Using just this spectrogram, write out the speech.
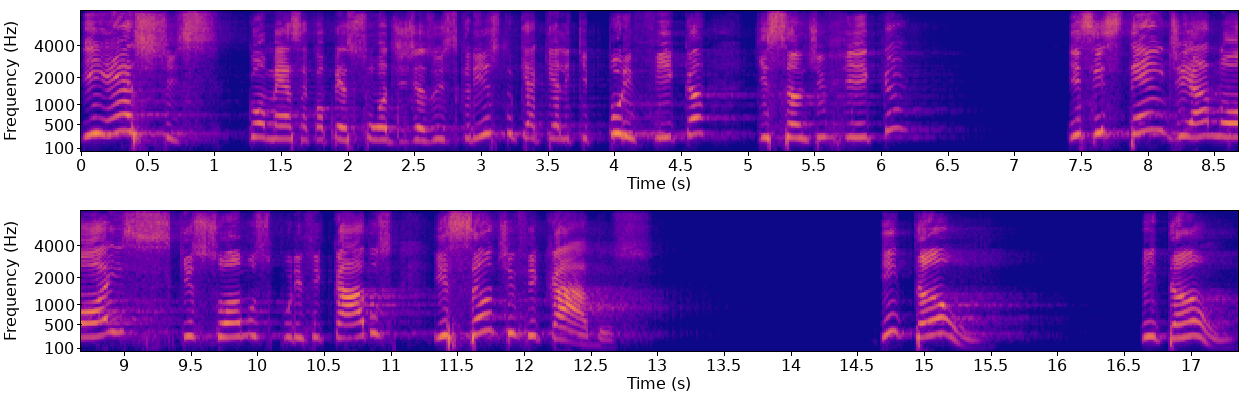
E estes começa com a pessoa de Jesus Cristo, que é aquele que purifica, que santifica, e se estende a nós que somos purificados e santificados. Então, então,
